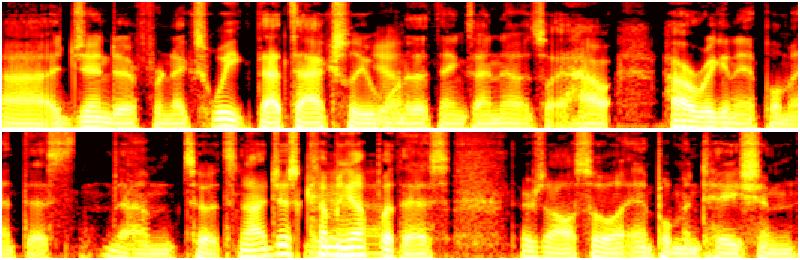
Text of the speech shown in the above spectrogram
uh, agenda for next week, that's actually Yeah. one of the things I know. It's like how how are we going to implement this? Um, so it's not just coming up with this. There's also an implementation,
